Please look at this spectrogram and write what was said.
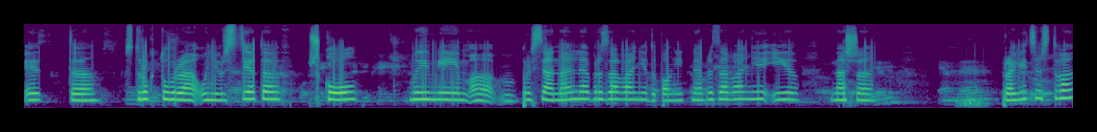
это структура университетов, школ. Мы имеем профессиональное образование, дополнительное образование, и наше правительство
